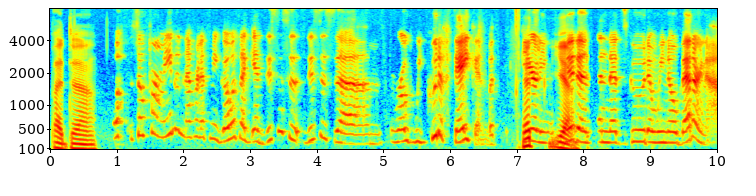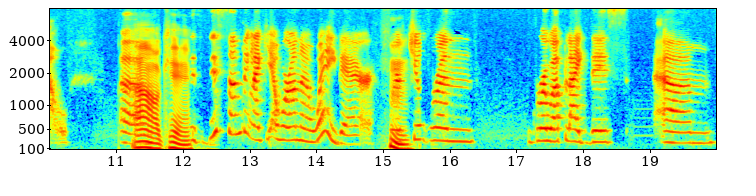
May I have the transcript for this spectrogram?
But uh, so, so for me that never let me go was like yeah this is a this is um road we could have taken but clearly we yeah. didn't and that's good and we know better now um, ah, okay. is this something like yeah we're on our way there Hmm. where children grow up like this um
